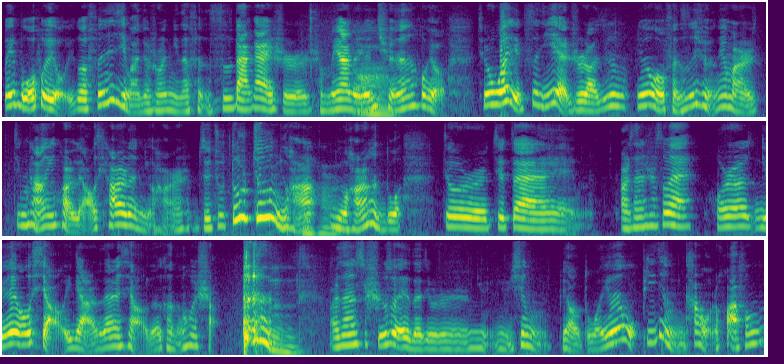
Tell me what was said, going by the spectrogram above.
微博会有一个分析嘛，就是说你的粉丝大概是什么样的人群会有。其实我也自己也知道，就是因为我粉丝群里面经常一块聊天的女孩，就就都就女孩，女孩很多，就是就在二三十岁，或者也有小一点的，但是小的可能会少。二三十岁的就是女女性比较多，因为我毕竟你看我这画风，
